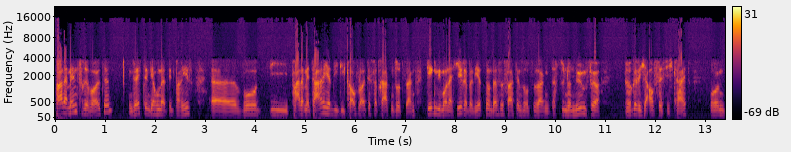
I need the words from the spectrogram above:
Parlamentsrevolte im 16. Jahrhundert in Paris, äh, wo die Parlamentarier, die die Kaufleute vertraten, sozusagen gegen die Monarchie rebellierten und das ist seitdem sozusagen das Synonym für bürgerliche Aufsässigkeit. Und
